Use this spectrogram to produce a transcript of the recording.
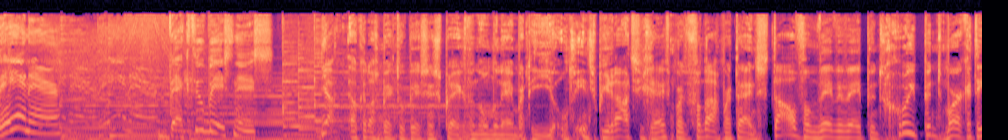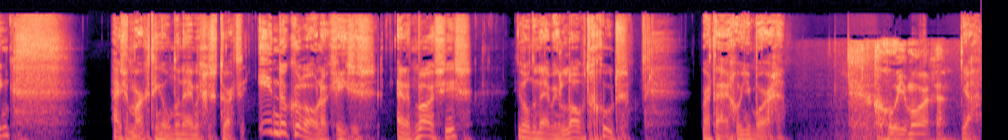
BNR, Back to Business. Ja, elke dag Back to Business spreken we een ondernemer die ons inspiratie geeft. Maar vandaag Martijn Staal van www.groei.marketing. Hij is een marketingonderneming gestart in de coronacrisis. En het mooiste is, die onderneming loopt goed. Martijn, goedemorgen. Goedemorgen. Ja,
